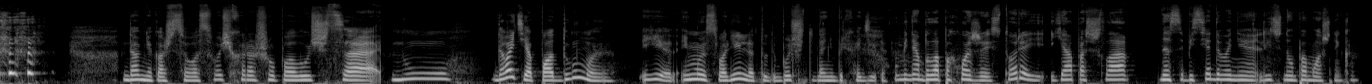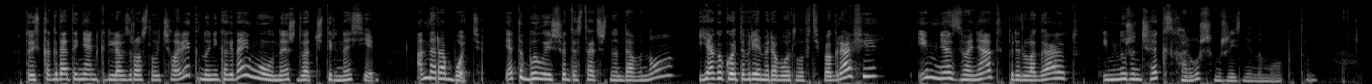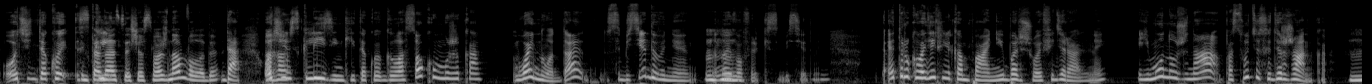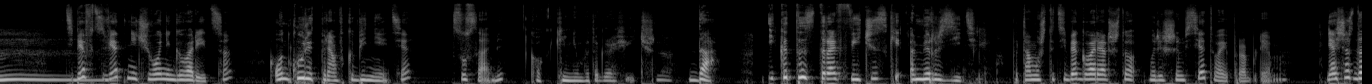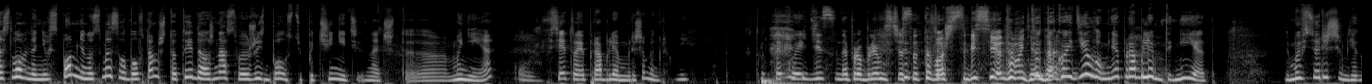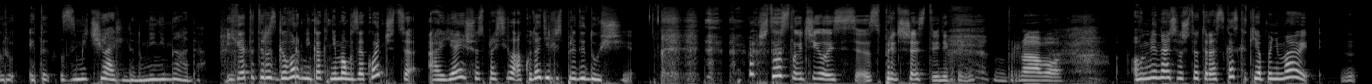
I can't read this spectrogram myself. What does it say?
Да, мне кажется, у вас очень хорошо получится. Ну, давайте я подумаю. И, и мы свалили оттуда, больше туда не приходили. У меня была похожая история. Я пошла на собеседование личного помощника. То есть, когда ты нянька для взрослого человека, но никогда ему, знаешь, 24 на 7, а на работе. Это было еще достаточно давно. Я какое-то время работала в типографии, и мне звонят, предлагают. Им нужен человек с хорошим жизненным опытом. Очень такой... скли- Интонация сейчас важна была, да? Да, Ага. очень склизенький такой голосок у мужика. Why not, да? Собеседование, ну и Мгм. в Африке собеседование. Это руководитель компании большой, федеральной. Ему нужна, по сути, содержанка. Тебе в цвет ничего не говорится. Он курит прям в кабинете с усами. Как кинематографично. Да. И катастрофически омерзительно. Потому что тебе говорят, что мы решим все твои проблемы. Я сейчас дословно не вспомню, но смысл был в том, что ты должна свою жизнь полностью подчинить, значит, э, мне. Все твои проблемы мы решим. Я говорю, меня их. Тут такой, Единственная проблема сейчас это ваше собеседование, тут да? такое дело, у меня проблем-то нет. Мы все решим. Я говорю, это замечательно, но мне не надо. И этот разговор никак не мог закончиться, а я еще спросила, а куда делись предыдущие? Что случилось с предшественниками? Браво. Он мне начал что-то рассказывать, как я понимаю,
